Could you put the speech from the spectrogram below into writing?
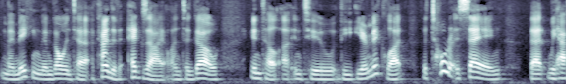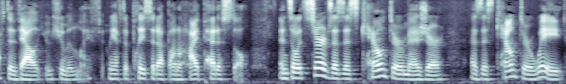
by making them go into a kind of exile and to go into, uh, into the Ir Miklat, the Torah is saying that we have to value human life. and We have to place it up on a high pedestal. And so it serves as this countermeasure, as this counterweight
